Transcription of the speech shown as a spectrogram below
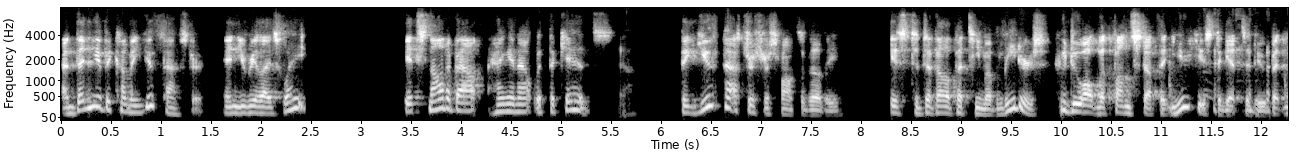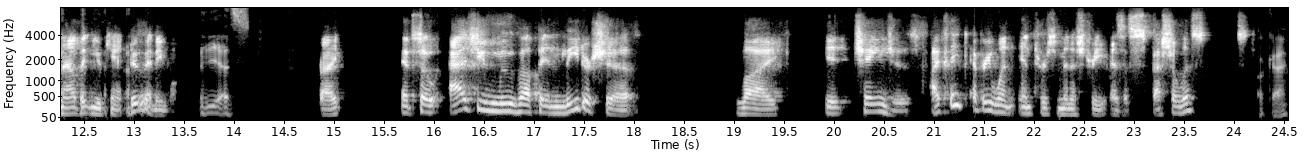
and then you become a youth pastor and you realize, wait, it's not about hanging out with the kids. Yeah. The youth pastor's responsibility is to develop a team of leaders who do all the fun stuff that you used to get to do, but now that you can't do anymore, yes right? And so as you move up in leadership, like it changes. I think everyone enters ministry as a specialist okay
